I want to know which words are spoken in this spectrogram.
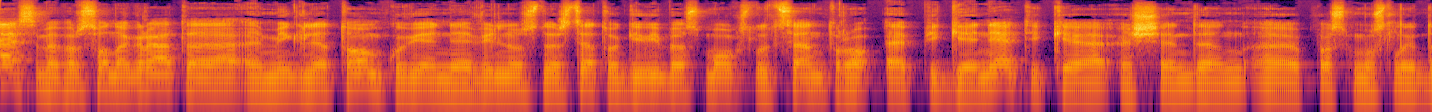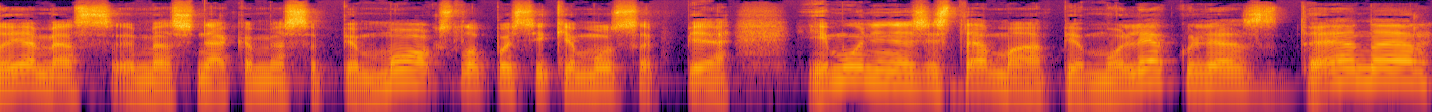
Tęsime persona grata Miglė Tomkuvienė, Vilnius universiteto gyvybės mokslų centro epigenetikė. Šiandien e, pas mus laidoje mes, mes šnekamės apie mokslo pasiekimus, apie imuninę sistemą, apie molekulės, DNR.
